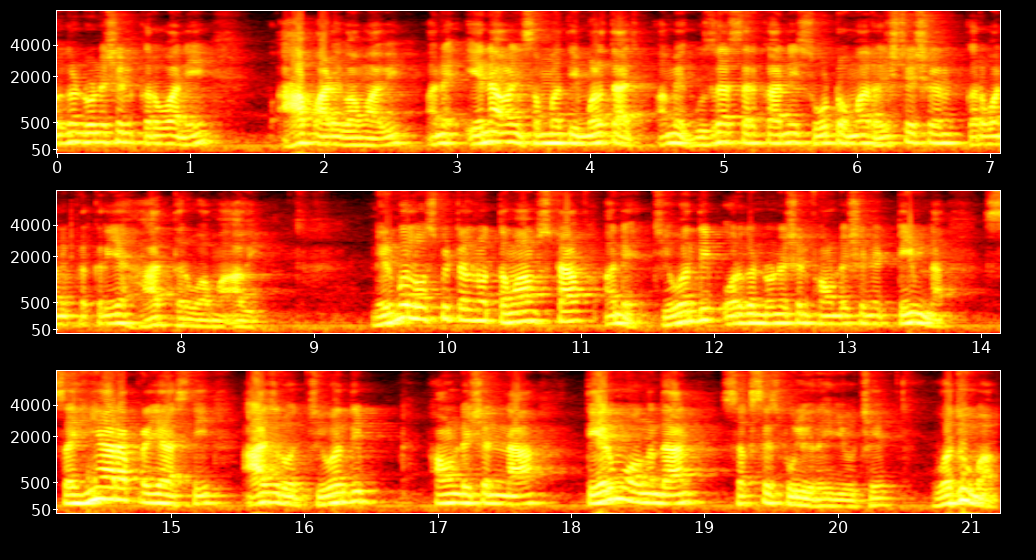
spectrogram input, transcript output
ઓર્ગન ડોનેશન કરવાની હા પાડવામાં આવી અને એના સંમતિ મળતા જ અમે ગુજરાત સરકારની સોટોમાં રજીસ્ટ્રેશન કરવાની પ્રક્રિયા હાથ ધરવામાં આવી. નિર્મલ હોસ્પિટલનો તમામ સ્ટાફ અને જીવનદીપ ઓર્ગન ડોનેશન ફાઉન્ડેશનની ટીમના સહિયારા પ્રયાસથી આજરોજ જીવનદીપ ફાઉન્ડેશનના તેરમું અંગદાન સક્સેસફુલી રહ્યું છે. વધુમાં,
